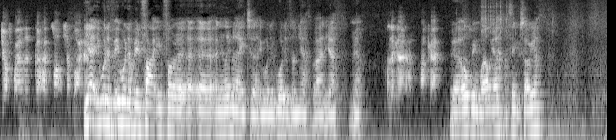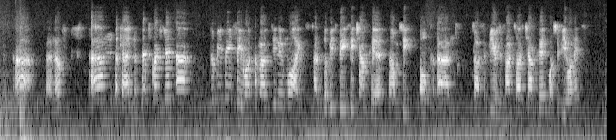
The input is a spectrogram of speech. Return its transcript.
Josh Whalen have got a title shot by now? Yeah, he would have. He would have been fighting for a, a, a, an eliminator. He would have. Would have done. Yeah. Right. Yeah. Yeah. Eliminator. Okay. Yeah. All being well. Yeah. I think so. Yeah. Ah, fair enough. Um, okay, n- next question. Um, Promote Dillian Whyte as WBC champion. Obviously, of, um, Tyson Fury as a franchise champion. What's your view on it?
